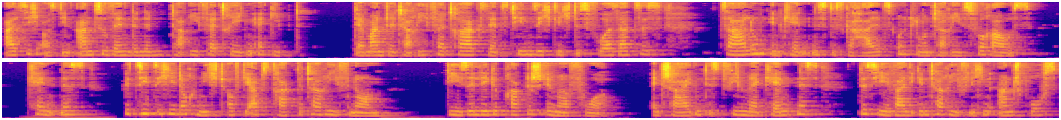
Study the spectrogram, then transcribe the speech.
als sich aus den anzuwendenden Tarifverträgen ergibt. Der Manteltarifvertrag setzt hinsichtlich des Vorsatzes Zahlung in Kenntnis des Gehalts und Lohntarifs voraus. Kenntnis bezieht sich jedoch nicht auf die abstrakte Tarifnorm. Diese lege praktisch immer vor. Entscheidend ist vielmehr Kenntnis des jeweiligen tariflichen Anspruchs,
